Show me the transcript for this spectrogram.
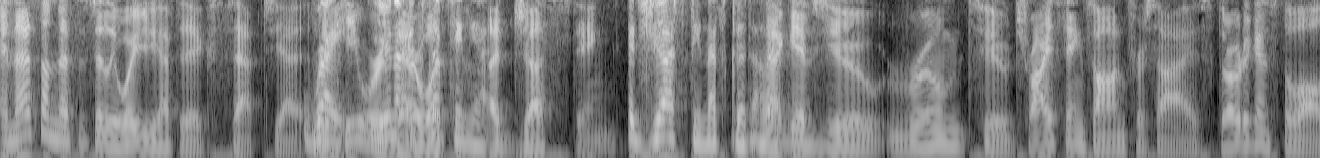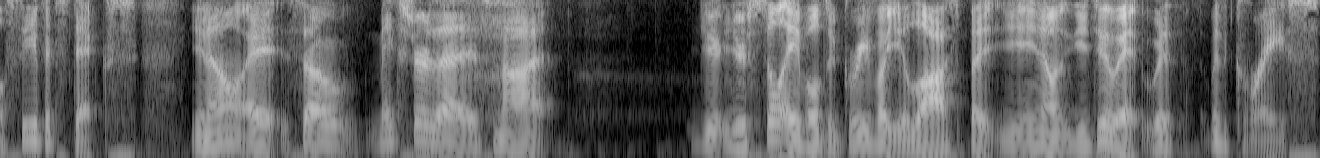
and that's not necessarily what you have to accept yet. Right. The key word You're not there was accepting yet. adjusting. adjusting, that's good. I That like gives you room to try things on for size, throw it against the wall, see if it sticks. You know, it, so make sure that it's not. You're, you're still able to grieve what you lost, but you, know you do it with with grace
